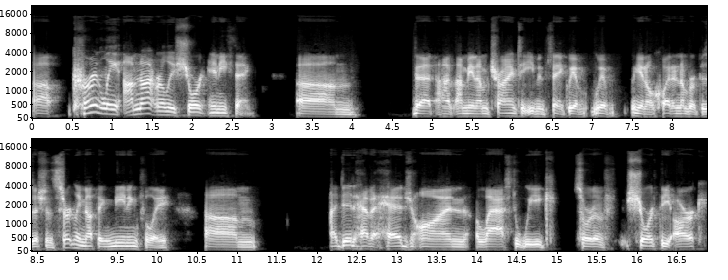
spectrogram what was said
Uh, currently i'm not really short anything. Um, that I, mean, I'm trying to even think. We have we have you know quite a number of positions. Certainly nothing meaningfully. Um, I did have a hedge on last week, sort of short the ARK,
